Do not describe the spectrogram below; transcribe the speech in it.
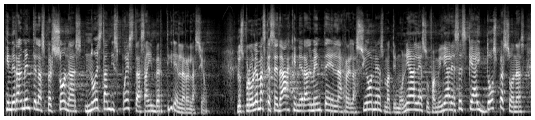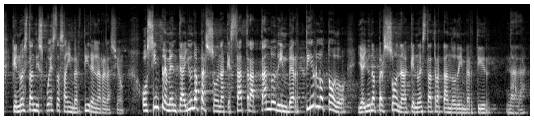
generalmente las personas no están dispuestas a invertir en la relación. Los problemas que se da generalmente en las relaciones matrimoniales o familiares es que hay dos personas que no están dispuestas a invertir en la relación. O simplemente hay una persona que está tratando de invertirlo todo y hay una persona que no está tratando de invertir nada.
